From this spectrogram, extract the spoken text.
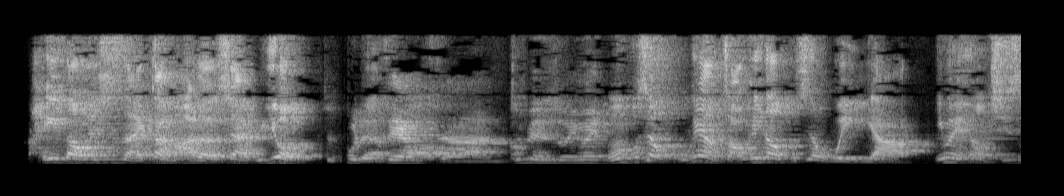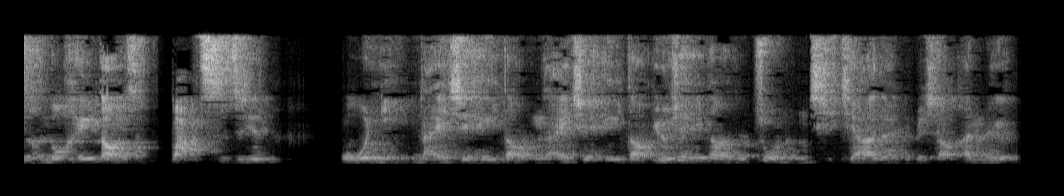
黑道那些是来干嘛的？现在不用，就不能这样子啊，就变成说，因为我们不是要，我跟你讲，找黑道不是要威压，因为哦，其实很多黑道也是把持这些。我问你，哪一些黑道？哪一些黑道？有一些黑道也是做农起家的，你别小看那个，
